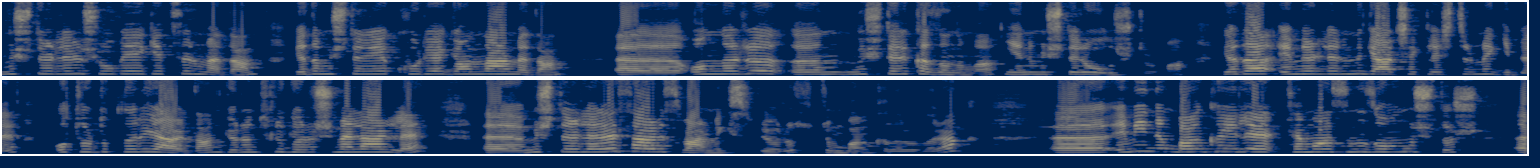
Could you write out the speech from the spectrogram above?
müşterileri şubeye getirmeden ya da müşteriye kurye göndermeden e, onları e, müşteri kazanımı, yeni müşteri oluşturma ya da emirlerini gerçekleştirme gibi oturdukları yerden görüntülü görüşmelerle e, müşterilere servis vermek istiyoruz tüm bankalar olarak. E, eminim banka ile temasınız olmuştur. E,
